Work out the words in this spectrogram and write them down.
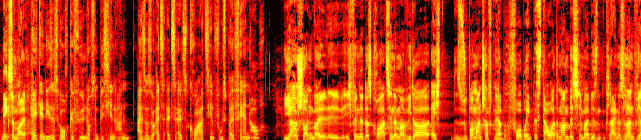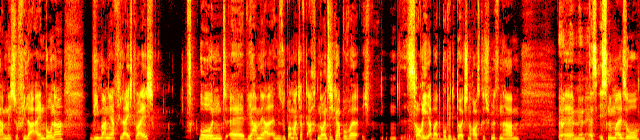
nächste Mal. Hält denn dieses Hochgefühl noch so ein bisschen an? Also so als, als, als Kroatien-Fußballfan auch? Ja, schon, weil äh, ich finde, dass Kroatien immer wieder echt super Mannschaften hervorbringt. Das dauert immer ein bisschen, weil wir sind ein kleines Land, wir haben nicht so viele Einwohner, wie man ja vielleicht weiß. Und äh, wir haben ja eine Supermannschaft 98 gehabt, wo wir, ich, sorry, aber wo wir die Deutschen rausgeschmissen haben. Ähm, das ist nun mal so.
